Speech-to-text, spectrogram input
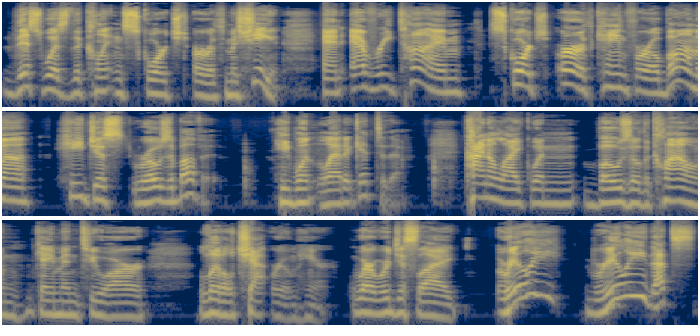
this was the Clinton scorched earth machine. And every time scorched earth came for Obama, he just rose above it. He wouldn't let it get to them kind of like when Bozo the Clown came into our little chat room here, where we're just like, really? Really? That's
